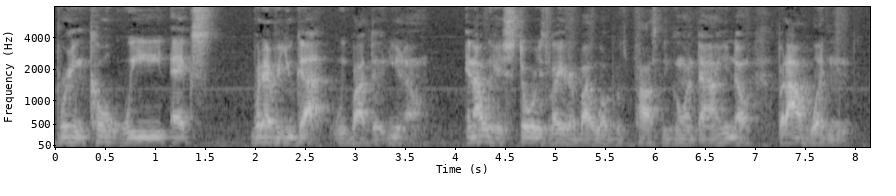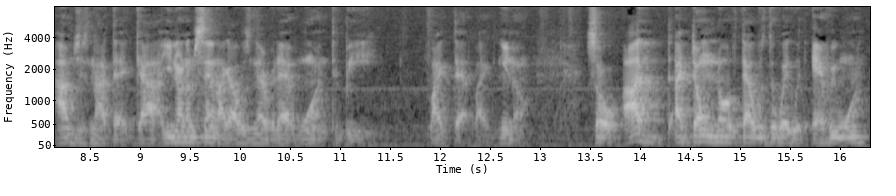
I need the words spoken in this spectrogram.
bring coke, weed, X, whatever you got. We about to, you know, and I would hear stories later about what was possibly going down, you know. But I wasn't. I'm just not that guy. You know what I'm saying? Like I was never that one to be like that. Like you know. So I I don't know if that was the way with everyone.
